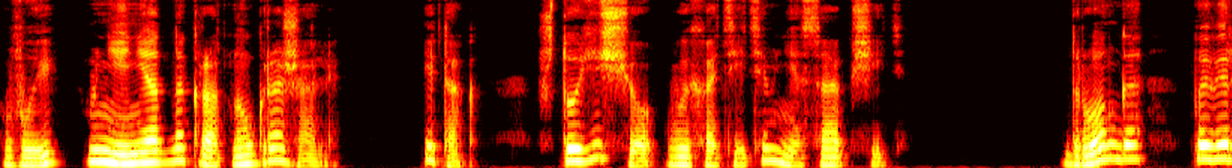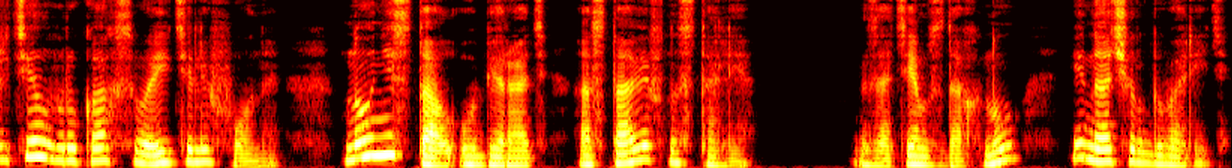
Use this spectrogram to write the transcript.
Вы мне неоднократно угрожали. Итак, что еще вы хотите мне сообщить? Дронго повертел в руках свои телефоны, но не стал убирать, оставив на столе. Затем вздохнул и начал говорить.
